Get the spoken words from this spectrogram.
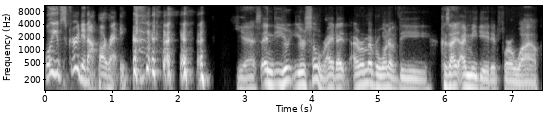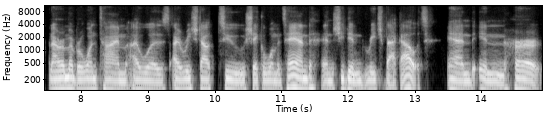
Well, you've screwed it up already. Yes, and you're you're so right. I, I remember one of the because I, I mediated for a while, and I remember one time I was I reached out to shake a woman's hand, and she didn't reach back out. And in her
